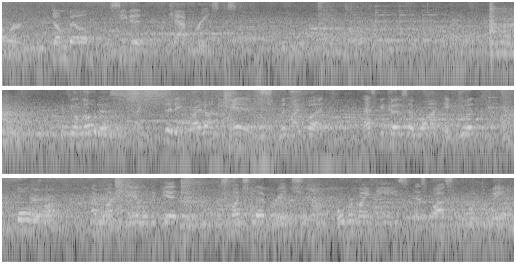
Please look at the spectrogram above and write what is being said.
our dumbbell seated calf raises. If you'll notice, I'm sitting right on the edge with my butt. That's because I want a good full fulcrum. I want to be able to get as much leverage over my knees as possible with the weight.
